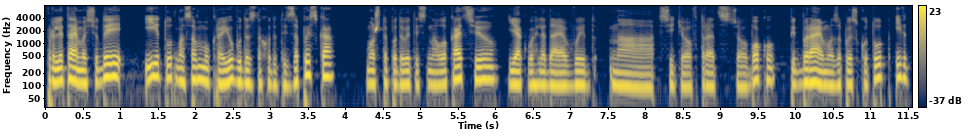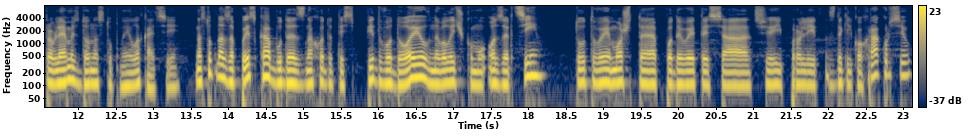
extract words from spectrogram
Прилітаємо сюди, і тут на самому краю буде знаходитись записка. Можете подивитись на локацію, як виглядає вид на City of Threads з цього боку. Підбираємо записку тут і відправляємось до наступної локації. Наступна записка буде знаходитись під водою в невеличкому озерці. Тут ви можете подивитися цей проліт з декількох ракурсів.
